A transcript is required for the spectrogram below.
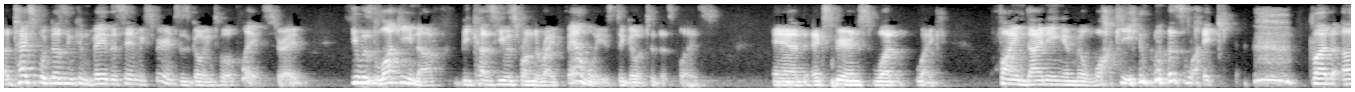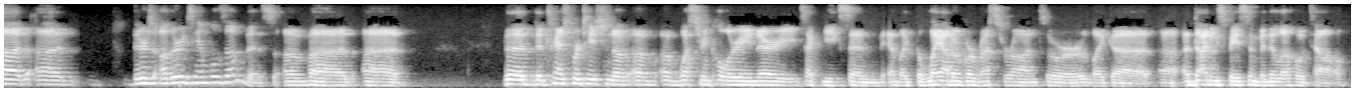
a textbook doesn't convey the same experience as going to a place, right? he was lucky enough because he was from the right families to go to this place and experience what like fine dining in Milwaukee was like. But uh, uh, there's other examples of this of uh, uh, the the transportation of, of, of, Western culinary techniques and, and like the layout of a restaurant or like a, a dining space in Manila hotel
